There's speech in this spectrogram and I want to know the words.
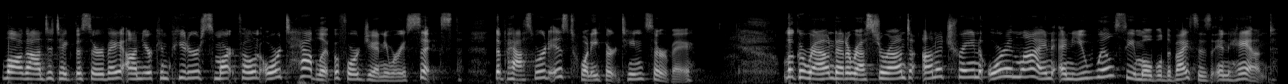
Log on to take the survey on your computer, smartphone, or tablet before January 6th. The password is 2013 survey. Look around at a restaurant, on a train, or in line, and you will see mobile devices in hand.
